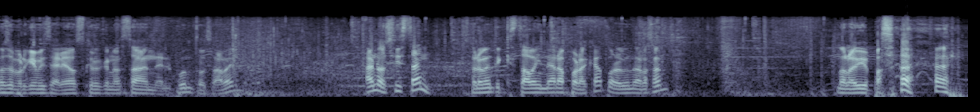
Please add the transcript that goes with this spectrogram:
No sé por qué mis aliados creo que no estaban en el punto, ¿saben? Ah, no, sí están. Solamente que estaba Inara por acá, por alguna razón. No lo vi pasar.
